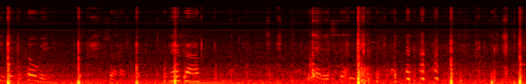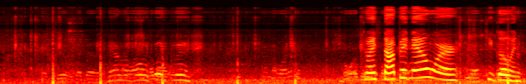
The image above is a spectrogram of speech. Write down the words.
You get the Kobe shot. Hand time. Yeah, we're splitting balls. That's good. Got the camera boy. Thanks, man. Oh, my water. Do I stop it now or keep going?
